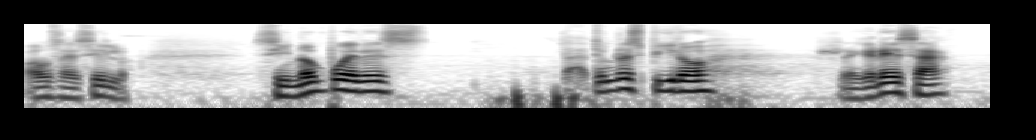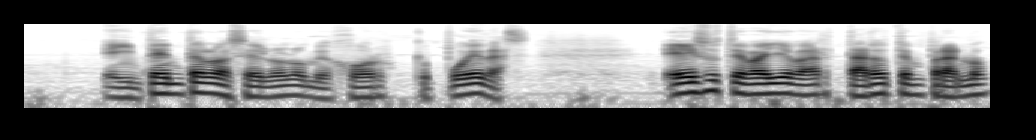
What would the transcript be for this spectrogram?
vamos a decirlo. Si no puedes, date un respiro, regresa e inténtalo hacerlo lo mejor que puedas. Eso te va a llevar tarde o temprano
